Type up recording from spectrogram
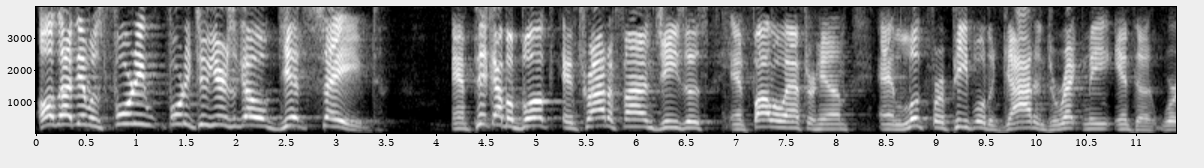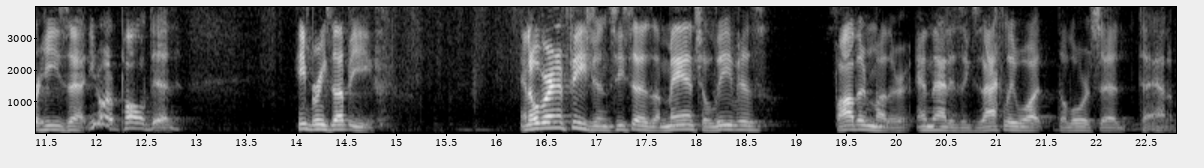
All I did was 40, 42 years ago get saved and pick up a book and try to find Jesus and follow after him and look for people to guide and direct me into where he's at. You know what Paul did? He brings up Eve. And over in Ephesians, he says, A man shall leave his father and mother, and that is exactly what the Lord said to Adam.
